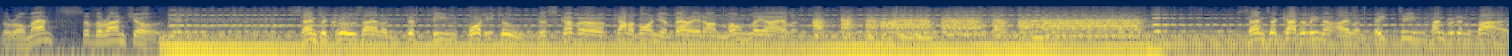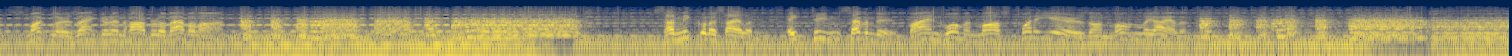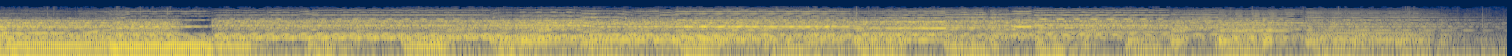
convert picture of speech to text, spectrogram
The Romance of the Ranchos. Santa Cruz Island, 1542. Discover of California buried on Lonely Island. Santa Catalina Island, 1805. Smugglers anchor in harbor of Avalon. San Nicolas Island, 1870. Find woman lost 20 years on Lonely Island.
